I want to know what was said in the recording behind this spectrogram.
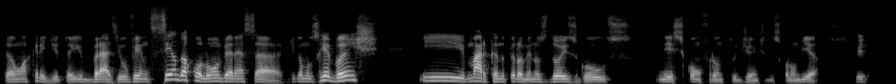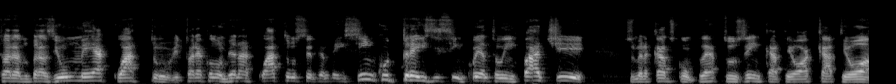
Então, acredito aí o Brasil vencendo a Colômbia nessa, digamos, revanche e marcando pelo menos dois gols nesse confronto diante dos colombianos. Vitória do Brasil 164, vitória colombiana 475, 3,50 o empate. Os mercados completos em KTO, KTO.com.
